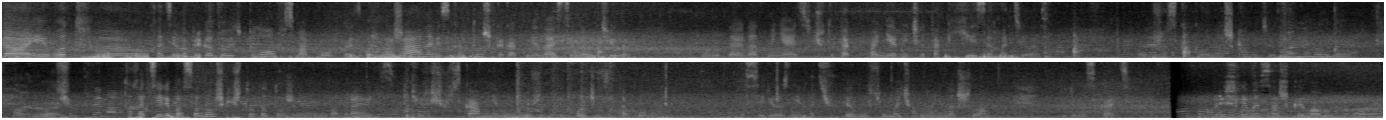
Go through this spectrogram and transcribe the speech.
Да, и вот э, хотела приготовить плов с морковкой, с баклажанами, с картошкой, как мне Настя научила. Ну вот, наверное, отменяется. Что-то так понервничала, так есть захотелось. Ужас, как его ножка идет. В общем, хотели босоножки что-то, тоже мне не понравились. Чересчур с камнем, мне уже не хочется такого. Посерьезнее. Хочу белую сумочку, но не нашла. Будем искать. Пришли мы со Шкимом в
